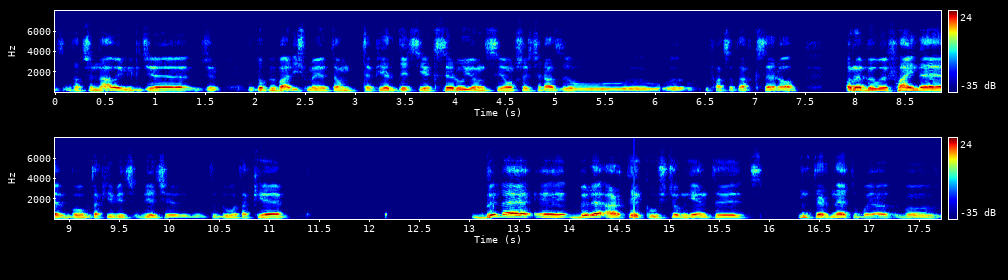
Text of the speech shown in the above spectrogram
zaczynałem i gdzie, gdzie zdobywaliśmy tą, tę pierdycję, kserując ją sześć razy u, u, u faceta w ksero, one były fajne, bo takie, wiecie, wiecie to było takie byle, e, byle artykuł ściągnięty z internetu, bo ja, bo w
